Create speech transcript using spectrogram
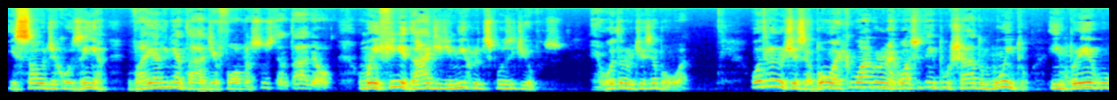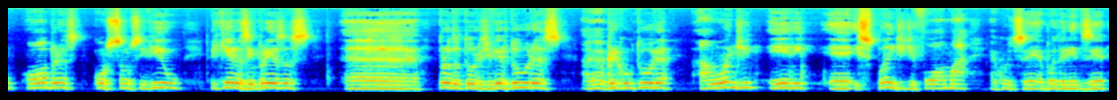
e sal de cozinha, vai alimentar de forma sustentável uma infinidade de microdispositivos. É outra notícia boa. Outra notícia boa é que o agronegócio tem puxado muito emprego, obras, construção civil, pequenas empresas, eh, produtores de verduras, agricultura, aonde ele eh, expande de forma, eu poderia dizer,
